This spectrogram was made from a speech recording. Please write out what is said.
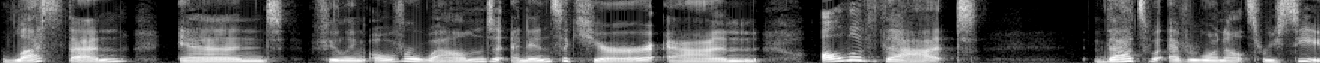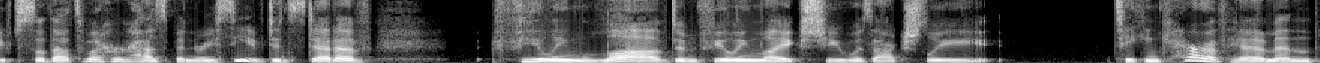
less than and feeling overwhelmed and insecure and all of that that's what everyone else received so that's what her husband received instead of feeling loved and feeling like she was actually taking care of him and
